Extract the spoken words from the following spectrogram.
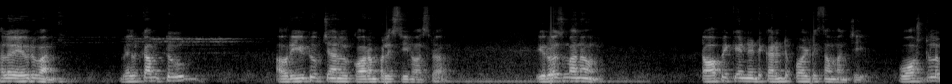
Hello everyone welcome to our YouTube channel Korampalli Srinivasarao ఈరోజు మనం టాపిక్ ఏంటంటే కరెంట్ పాలిటిక్స్ సంబంధించి. పోస్టల్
